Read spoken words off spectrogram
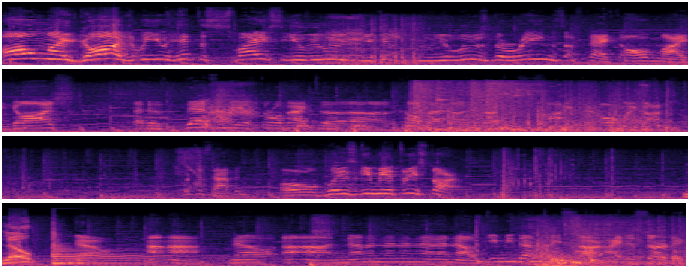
Oh my gosh, when you hit the spikes, you lose, you, get, you lose the rings effect. Oh my gosh. That is definitely a throwback to uh, callback uh, Sonic. Oh my gosh. What just happened? Oh, please give me a three star. Nope. No. Uh-uh. No, uh-uh. No, no, no, no, no, no, no. Give me that three star. I deserve it.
